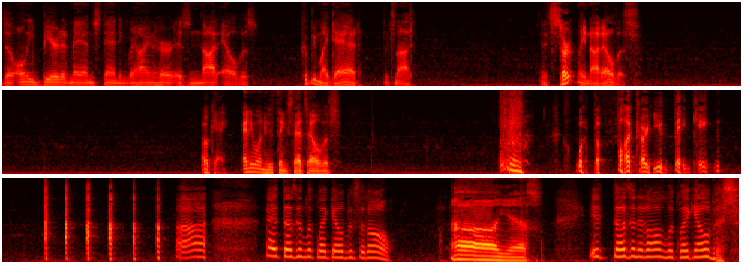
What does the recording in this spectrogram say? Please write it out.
The only bearded man standing behind her is not Elvis. Could be my dad. It's not. And it's certainly not Elvis. Okay. Anyone who thinks that's Elvis, what the fuck are you thinking? that doesn't look like Elvis at all. Oh yes. It doesn't at all look like Elvis.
